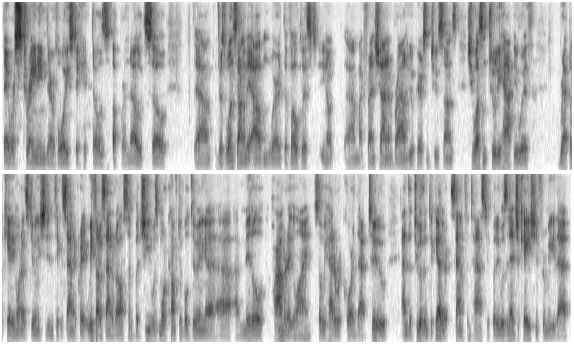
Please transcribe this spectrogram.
they were straining their voice to hit those upper notes. So um, there's one song on the album where the vocalist, you know, uh, my friend Shannon Brown, who appears in two songs, she wasn't truly happy with replicating what I was doing. She didn't think it sounded great. We thought it sounded awesome, but she was more comfortable doing a, a, a middle harmony line. So we had to record that too. And the two of them together sound fantastic. But it was an education for me that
